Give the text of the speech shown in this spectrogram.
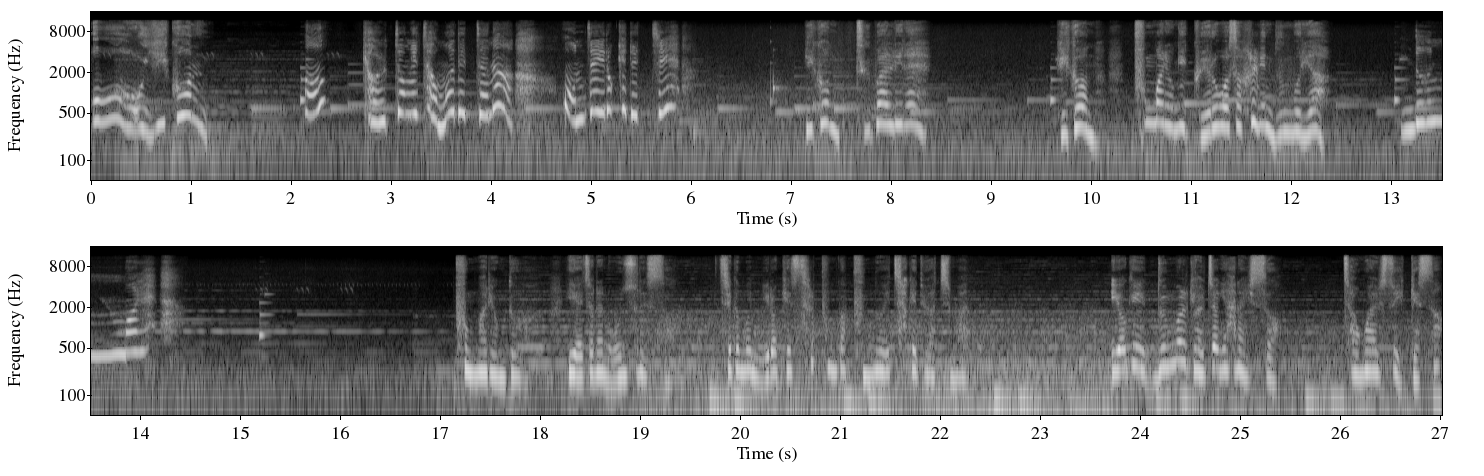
오, 이건 결정이 정화됐잖아. 언제 이렇게 됐지? 이건 드발리네. 이건 풍마룡이 괴로워서 흘린 눈물이야. 눈물. 풍마룡도 예전엔 온순했어. 지금은 이렇게 슬픔과 분노에 차게 되었지만 여기 눈물 결정이 하나 있어. 정화할 수 있겠어?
